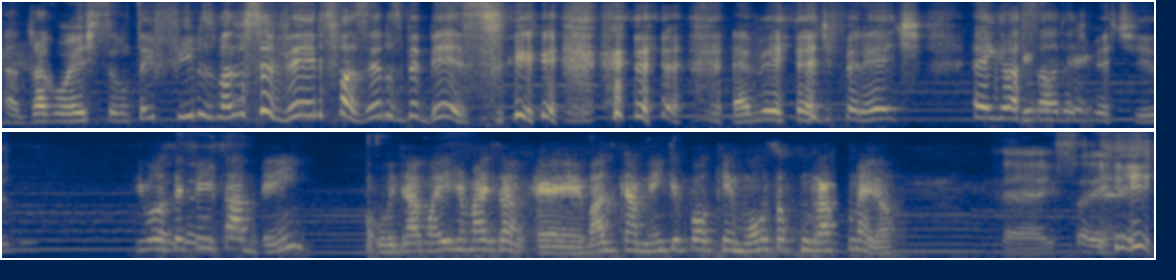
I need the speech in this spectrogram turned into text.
Ah, Dragon Age você não tem filhos, mas você vê eles fazendo os bebês. é, meio, é diferente, é engraçado, é você- divertido. Se você Mas é pensar bem, o Dragon Age é, mais, é basicamente o Pokémon só com gráfico melhor. É isso aí.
